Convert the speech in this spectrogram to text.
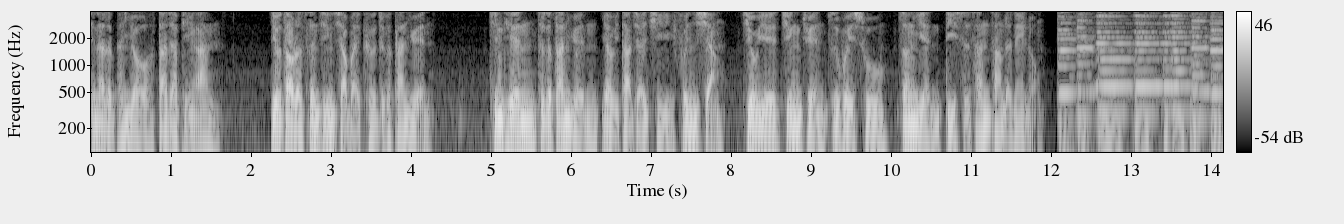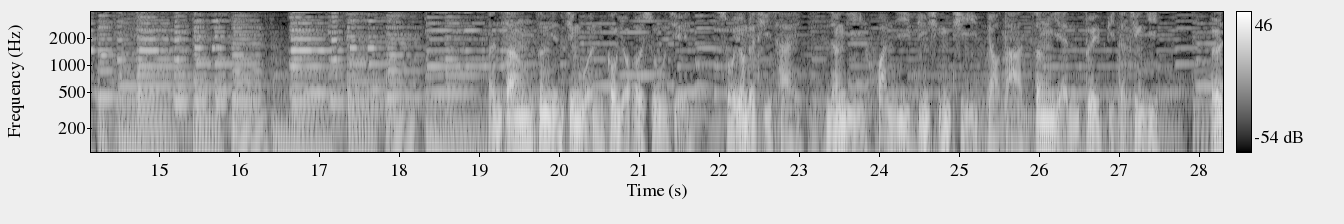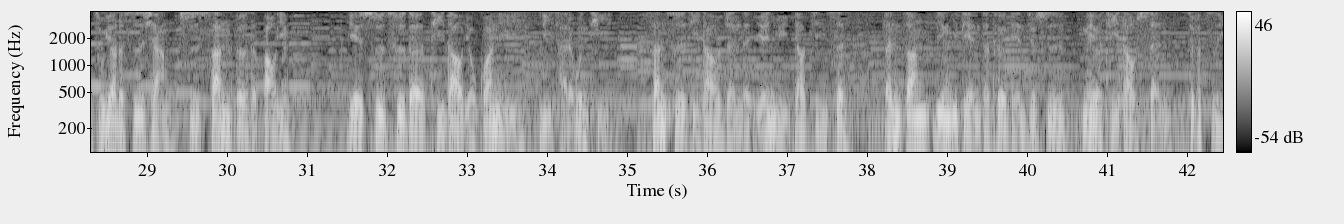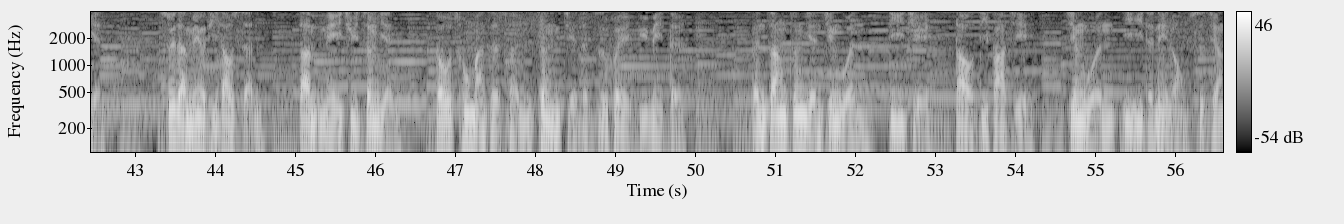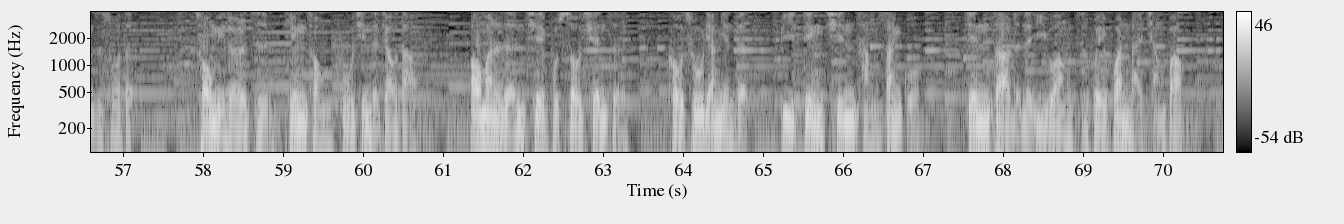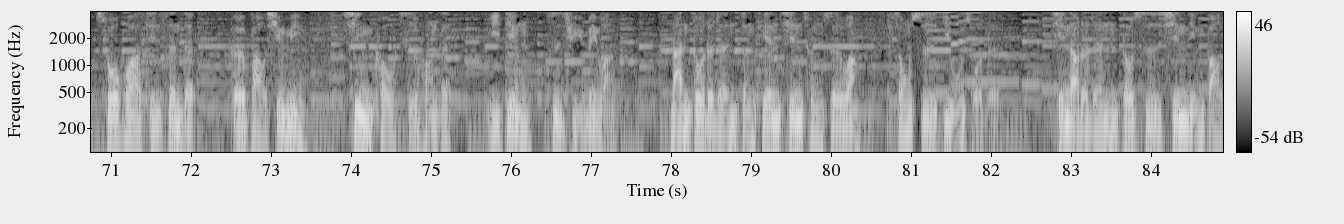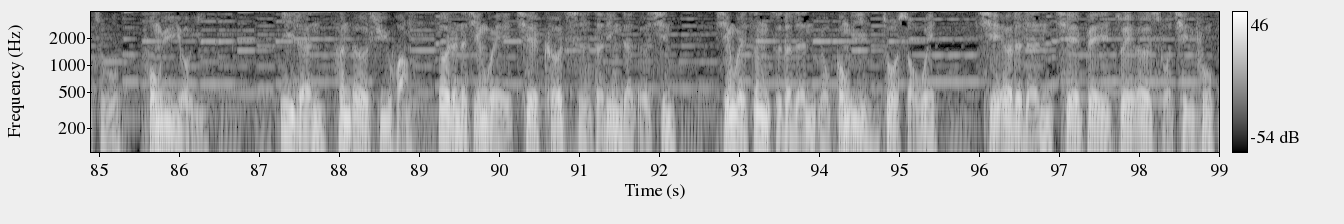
亲爱的朋友，大家平安！又到了圣经小百科这个单元。今天这个单元要与大家一起分享旧约经卷智慧书箴言第十三章的内容。本章箴言经文共有二十五节，所用的题材仍以反义并行体表达箴言对比的精义。而主要的思想是善恶的报应，也四次的提到有关于理财的问题，三次提到人的言语要谨慎。本章另一点的特点就是没有提到神这个字眼，虽然没有提到神，但每一句箴言都充满着神圣洁的智慧与美德。本章箴言经文第一节到第八节经文意义的内容是这样子说的。聪明的儿子听从父亲的教导，傲慢的人却不受劝责。口出良言的必定亲尝善果，奸诈人的欲望只会换来强暴。说话谨慎的可保性命，信口雌黄的一定自取灭亡。懒惰的人整天心存奢望，总是一无所得。勤劳的人都是心灵饱足，丰裕有余。一人恨恶虚谎，恶人的行为却可耻得令人恶心。行为正直的人有公义做守卫，邪恶的人却被罪恶所侵覆。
